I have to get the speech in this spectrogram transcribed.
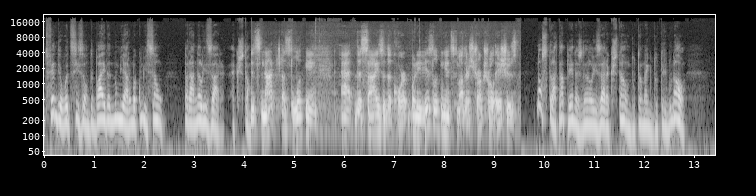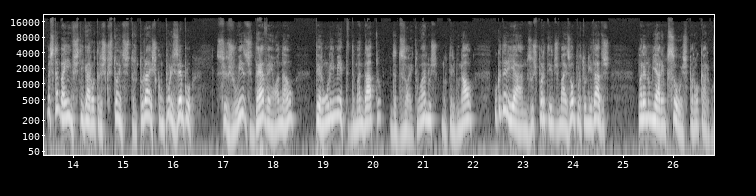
defendeu a decisão de Biden nomear uma comissão para analisar a questão. It's not just looking at the size of the court, but it is looking at some other structural issues. Não se trata apenas de analisar a questão do tamanho do tribunal, mas também investigar outras questões estruturais, como por exemplo, se os juízes devem ou não ter um limite de mandato de 18 anos no tribunal, o que daria a ambos os partidos mais oportunidades para nomearem pessoas para o cargo.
